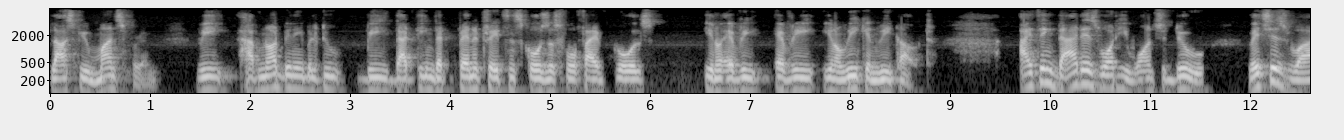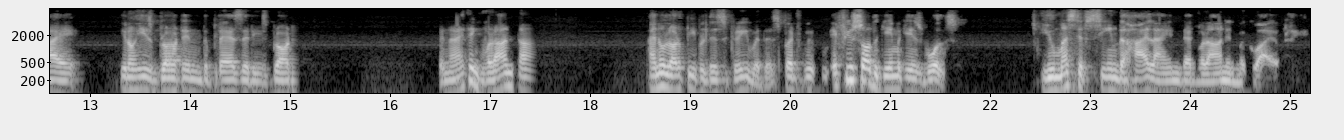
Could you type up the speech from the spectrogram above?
last few months for him. We have not been able to be that team that penetrates and scores those four five goals, you know, every every you know week in week out. I think that is what he wants to do, which is why you know he's brought in the players that he's brought. And I think Varane I know a lot of people disagree with this, but if you saw the game against Wolves, you must have seen the high line that Varane and Maguire played.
